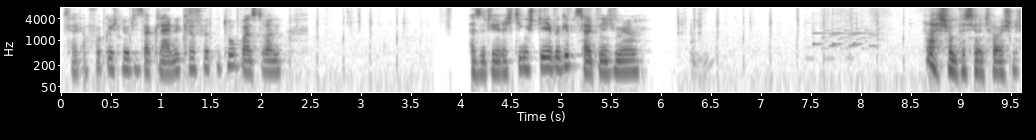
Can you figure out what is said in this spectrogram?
Ist halt auch wirklich nur dieser kleine Griff mit dem Topaz dran. Also die richtigen Stäbe gibt's halt nicht mehr. Ach, schon ein bisschen enttäuschend.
